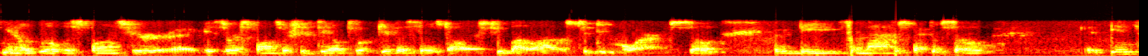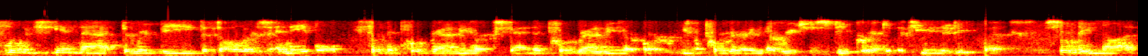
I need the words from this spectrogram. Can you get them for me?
You know, will the sponsor, uh, is there a sponsorship deal to give us those dollars to allow us to do more? So it would be from that perspective. So in that there would be the dollars enable the programming or expanded programming or, or you know programming that reaches deeper into the community, but certainly not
